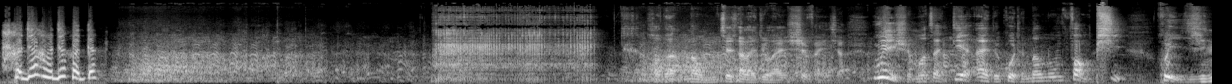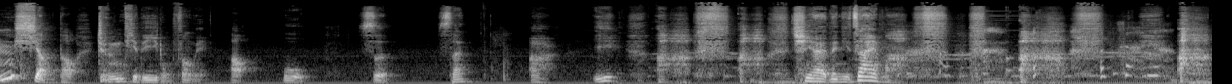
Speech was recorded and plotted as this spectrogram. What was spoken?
好的，好的，好的。好的，那我们接下来就来示范一下，为什么在恋爱的过程当中放屁会影响到整体的一种氛围啊！五、四、三、二、一，啊啊！亲爱的，你在吗？啊，啊，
